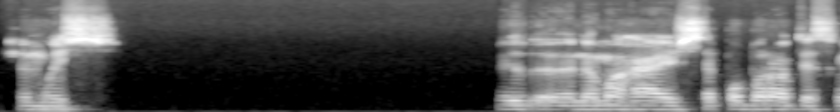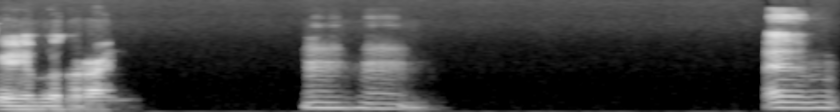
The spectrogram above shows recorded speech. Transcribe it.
чимось намагаєшся побороти своє вигорання. Угу. Ем,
